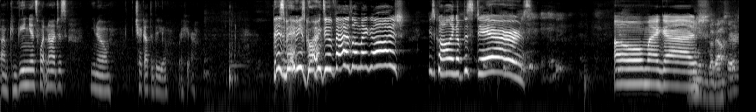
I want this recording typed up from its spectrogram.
um, convenience, whatnot. Just, you know, check out the video right here. This baby's going too fast. Oh my gosh. He's crawling up the stairs. Oh my gosh. You need to go downstairs?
